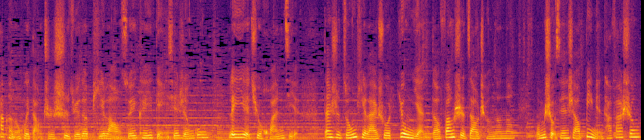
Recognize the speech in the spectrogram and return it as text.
它可能会导致视觉的疲劳，所以可以点一些人工泪液去缓解。但是总体来说，用眼的方式造成的呢，我们首先是要避免它发生。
